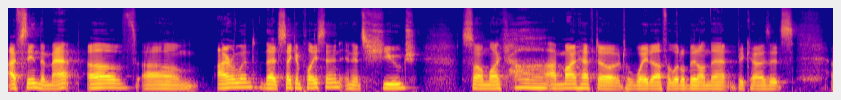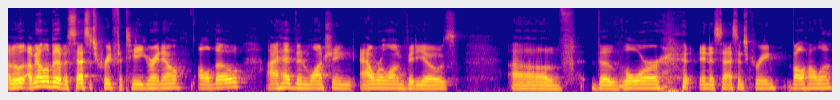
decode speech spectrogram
I've seen the map of um, Ireland that's taking place in, and it's huge. So I'm like, oh, I might have to, to wait off a little bit on that because it's. I've got a little bit of Assassin's Creed fatigue right now. Although I have been watching hour long videos of the lore in Assassin's Creed Valhalla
